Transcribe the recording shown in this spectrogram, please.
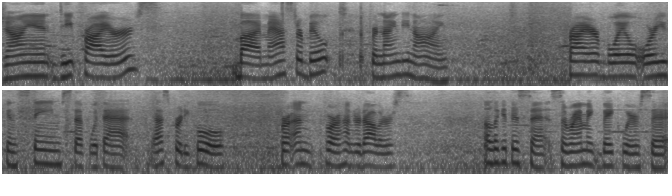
giant deep fryers by Masterbuilt for 99 Fryer, boil, or you can steam stuff with that. That's pretty cool for un for a hundred dollars. Oh, look at this set, ceramic bakeware set.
